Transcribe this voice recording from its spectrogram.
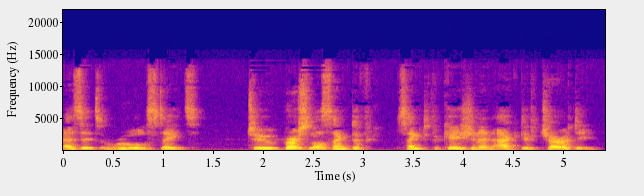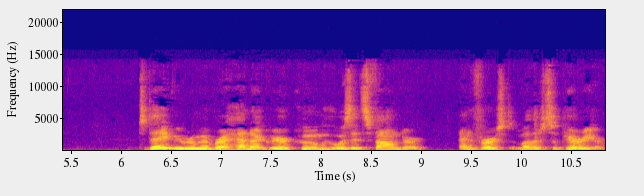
as its rule states, to personal sanctif- sanctification and active charity. Today we remember Hannah Grier Coome, who was its founder and first Mother Superior.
